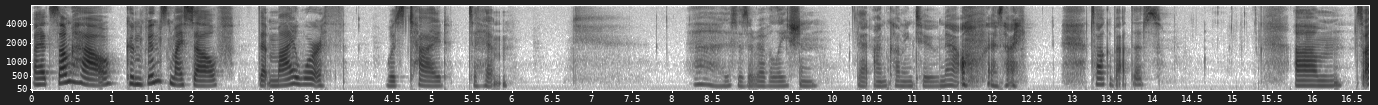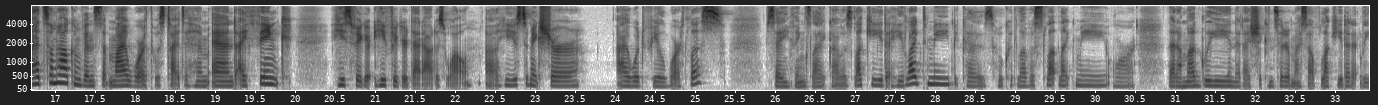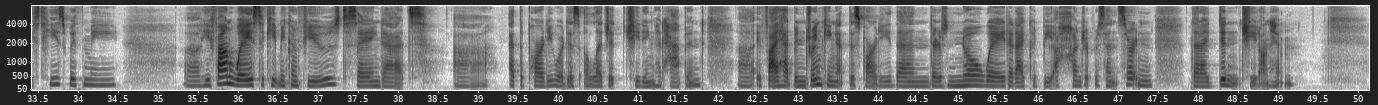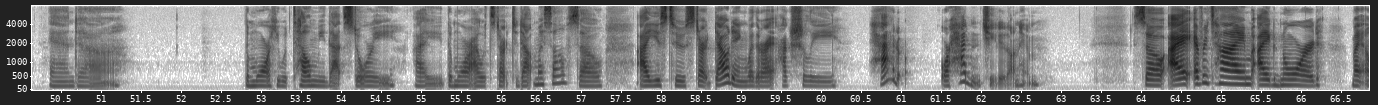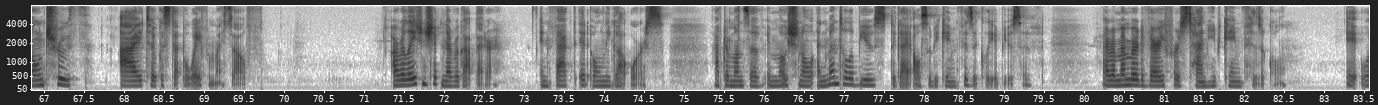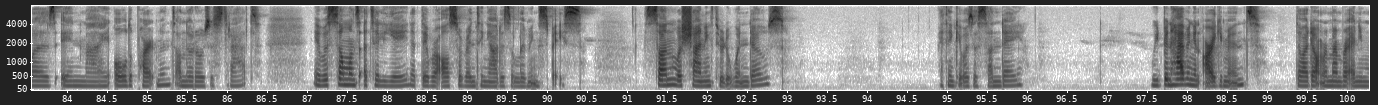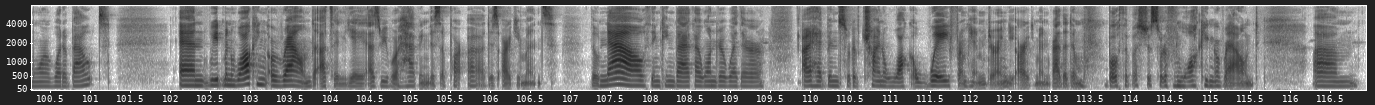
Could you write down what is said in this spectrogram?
I had somehow convinced myself that my worth was tied to him. Ah, this is a revelation that I'm coming to now as I talk about this. Um, so I had somehow convinced that my worth was tied to him, and I think he's figured he figured that out as well. Uh, he used to make sure I would feel worthless, saying things like I was lucky that he liked me because who could love a slut like me, or that I'm ugly and that I should consider myself lucky that at least he's with me. Uh, he found ways to keep me confused, saying that uh, at the party where this alleged cheating had happened. Uh, if I had been drinking at this party, then there's no way that I could be 100% certain that I didn't cheat on him. And uh, the more he would tell me that story, I the more I would start to doubt myself. So I used to start doubting whether I actually had or hadn't cheated on him. So I every time I ignored my own truth, I took a step away from myself. Our relationship never got better. In fact, it only got worse. After months of emotional and mental abuse, the guy also became physically abusive. I remember the very first time he became physical. It was in my old apartment on the Rozenstraat. It was someone's atelier that they were also renting out as a living space. Sun was shining through the windows. I think it was a Sunday. We'd been having an argument, though I don't remember anymore what about. And we'd been walking around the atelier as we were having this, apart, uh, this argument. Though now, thinking back, I wonder whether I had been sort of trying to walk away from him during the argument rather than both of us just sort of walking around. Um,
